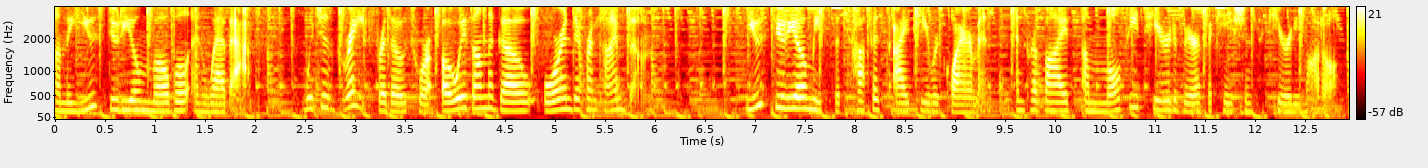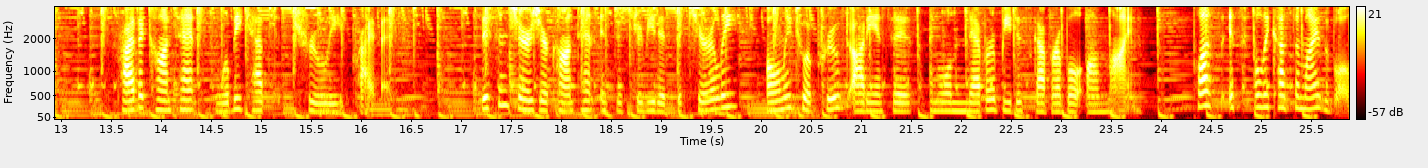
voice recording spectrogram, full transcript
on the uStudio mobile and web apps, which is great for those who are always on the go or in different time zones. uStudio meets the toughest IT requirements and provides a multi tiered verification security model. Private content will be kept truly private. This ensures your content is distributed securely, only to approved audiences, and will never be discoverable online. Plus, it's fully customizable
